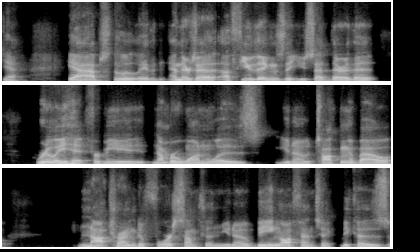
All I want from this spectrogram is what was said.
Yeah. Yeah, absolutely. And there's a, a few things that you said there that really hit for me. Number one was, you know, talking about not trying to force something, you know, being authentic because,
